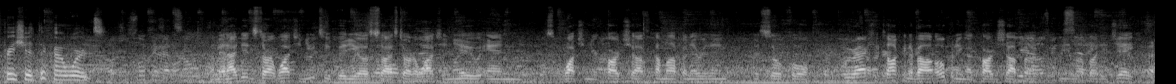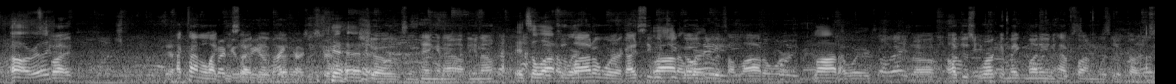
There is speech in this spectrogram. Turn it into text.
Appreciate the kind words. I mean, I did start watching YouTube videos, so I started watching you and watching your card shop come up and everything. It's so cool. We were actually talking about opening a card shop, uh, me and my buddy Jake. Oh, really? But I kind of like Might be this idea better, just shows and hanging out, you know? It's a lot it's of a work. lot of work. I see what you go work. through. It's a lot of work. man. lot of work. So I'll just work and make money and have fun with your cards.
